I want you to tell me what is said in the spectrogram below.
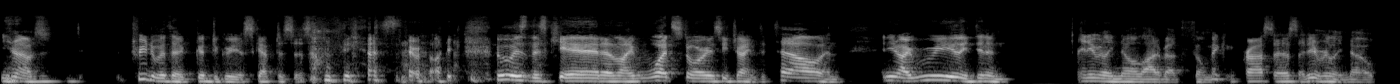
you know, I was treated with a good degree of skepticism because they were like, "Who is this kid?" and like, "What story is he trying to tell?" and and you know, I really didn't, I didn't really know a lot about the filmmaking process. I didn't really know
